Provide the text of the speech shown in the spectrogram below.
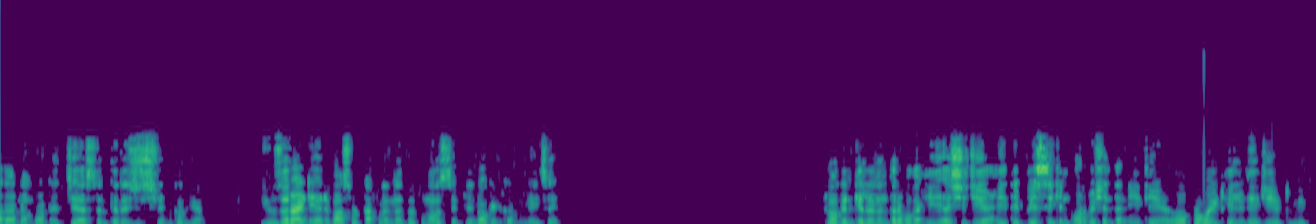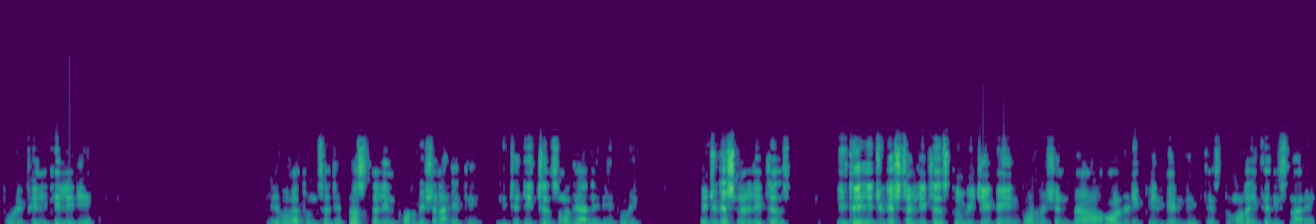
आधार नंबर जे असेल ते रजिस्ट्रेशन करूया. युजर आय डी आणि पासवर्ड टाकल्यानंतर तुम्हाला सिम्पली लॉग इन करून घ्यायचंय. लॉग इन केल्यानंतर बघा ही अशी जी आहे ते बेसिक इन्फॉर्मेशन त्यांनी इथे प्रोव्हाइड केलेली आहे जी तुम्ही थोडी फिल केलेली आहे. हे बघा तुमचं जे पर्सनल इन्फॉर्मेशन आहे ते इथे डिटेल्समध्ये आलेली आहे थोडी. एज्युकेशनल डिटेल्स इथे एज्युकेशनल डिटेल्स तुम्ही जे काही इन्फॉर्मेशन ऑलरेडी फिल केलेली तेच तुम्हाला इथे दिसणार आहे.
